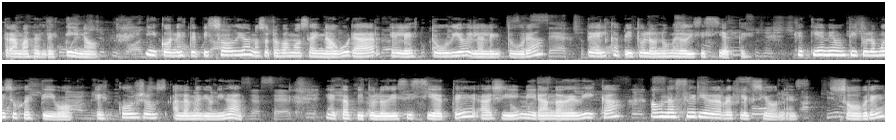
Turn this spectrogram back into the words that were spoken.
Tramas del Destino. Y con este episodio nosotros vamos a inaugurar el estudio y la lectura del capítulo número 17, que tiene un título muy sugestivo, Escollos a la Mediunidad. El capítulo 17, allí Miranda dedica a una serie de reflexiones sobre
